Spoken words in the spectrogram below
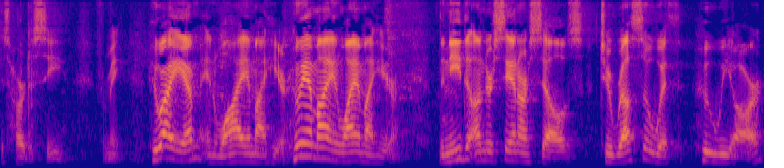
it's hard to see for me. Who I am and why am I here? Who am I and why am I here? The need to understand ourselves, to wrestle with who we are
